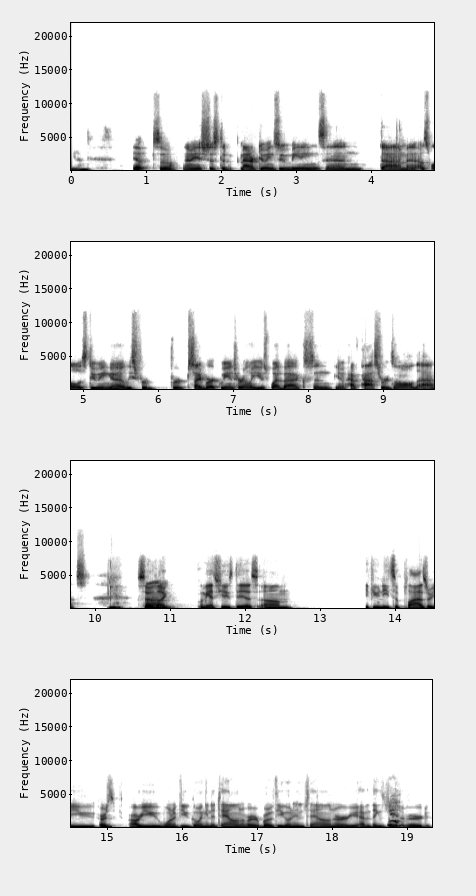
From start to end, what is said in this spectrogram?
you know? Yep. So, I mean, it's just a matter of doing Zoom meetings and, um, and as well as doing, uh, at least for, for side work, we internally use WebEx and, you know, have passwords and all that. Yeah. So um, like, let me ask you this. Um, if you need supplies, are you, are, are you one of you going into town or both of you going into town or are you having things yeah. delivered?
